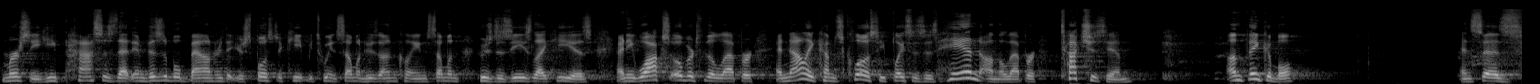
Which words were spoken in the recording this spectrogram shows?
mercy, he passes that invisible boundary that you're supposed to keep between someone who's unclean, someone who's diseased like he is. And he walks over to the leper. And now he comes close. He places his hand on the leper, touches him, unthinkable, and says,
